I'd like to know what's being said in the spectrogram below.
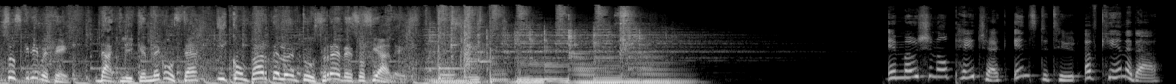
Suscríbete, da clic en me gusta y compártelo en tus redes sociales. Emotional Paycheck Institute of Canada.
